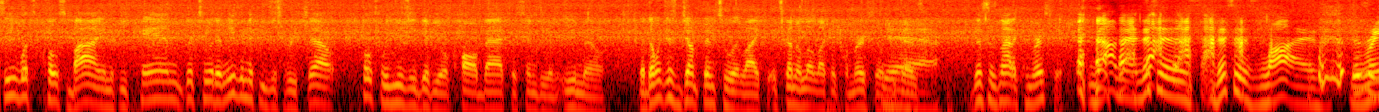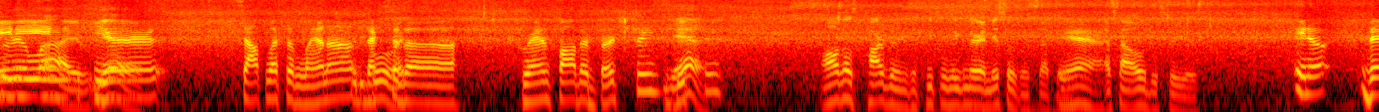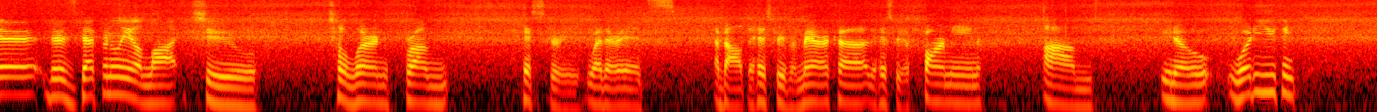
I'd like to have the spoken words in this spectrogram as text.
see what's close by. And if you can get to it, and even if you just reach out, folks will usually give you a call back or send you an email. But don't just jump into it like it's gonna look like a commercial Yeah. because this is not a commercial. nah, man, this is this is live. This is Raining live, here, Southwest Atlanta, Pretty next cool, to right? the grandfather birch tree. Yeah. tree. All those carvings of people leaving their initials and stuff. in. Yeah. That's how old this tree is. You know, there there's definitely a lot to to learn from history, whether it's about the history of America, the history of farming. Um, you know, what do you think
